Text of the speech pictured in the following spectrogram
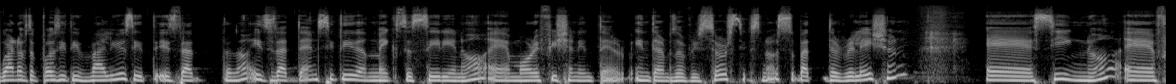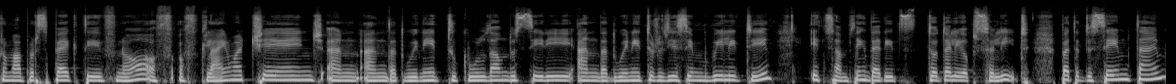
one of the positive values it, is that you know, it's that density that makes the city you know, uh, more efficient in, ter- in terms of resources. No? So, but the relation uh, seeing no? Uh, from a perspective no? Of, of climate change and and that we need to cool down the city and that we need to reduce mobility it's something that it's totally obsolete. But at the same time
